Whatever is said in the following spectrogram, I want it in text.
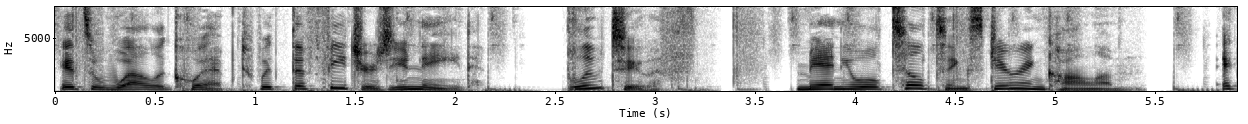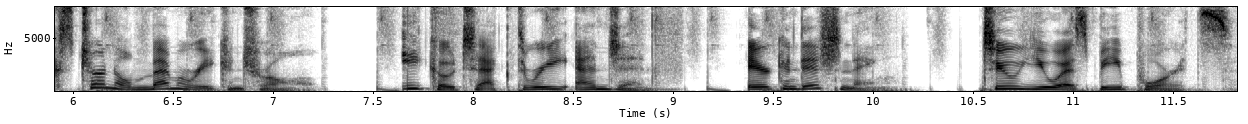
It's well equipped with the features you need Bluetooth, manual tilting steering column, external memory control, Ecotec 3 engine, air conditioning, two USB ports,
